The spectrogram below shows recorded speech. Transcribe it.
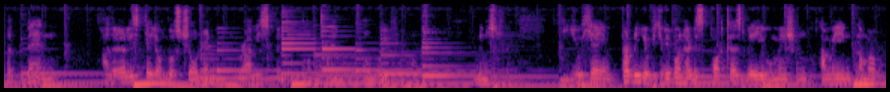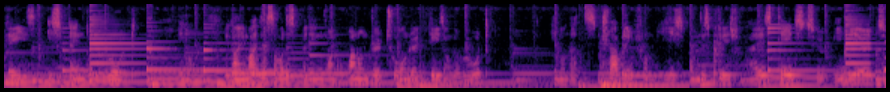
But then at the early stage of those children ravi spent a lot of time from um, home ministry. You hear him, probably you've, you've even heard this podcast where you mention how many number of days he spent on the road. You know, you can imagine somebody spending one, 100, 200 days on the road. You know, that's traveling from east, from this place, from the United States to India to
